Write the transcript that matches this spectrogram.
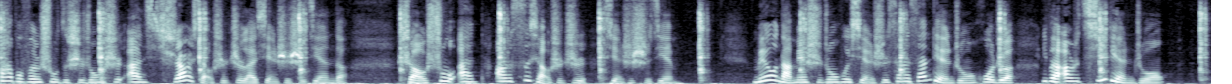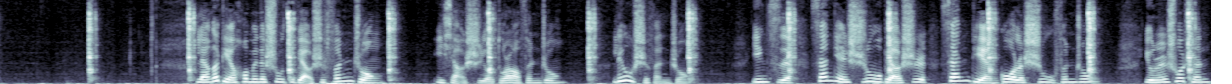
大部分数字时钟是按十二小时制来显示时间的，少数按二十四小时制显示时间。没有哪面时钟会显示三十三点钟或者一百二十七点钟。两个点后面的数字表示分钟，一小时有多少分钟？六十分钟。因此，三点十五表示三点过了十五分钟。有人说成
